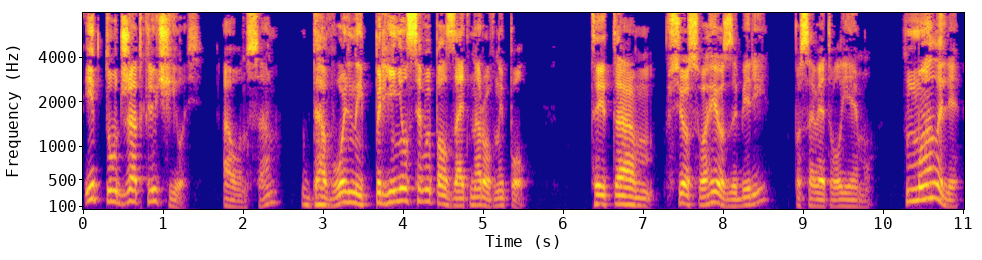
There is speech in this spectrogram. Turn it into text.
и тут же отключилась а он сам, довольный, принялся выползать на ровный пол. «Ты там все свое забери», — посоветовал я ему. «Мало ли.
